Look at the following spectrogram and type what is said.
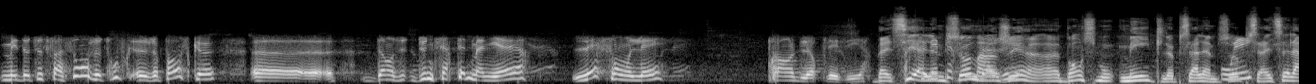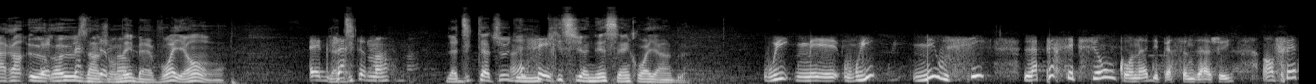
Mais de toute façon, je trouve, je pense que, euh, d'une certaine manière, laissons-les prendre leur plaisir. Ben, si elle aime ça, manger un, bon smoked meat, là, puis ça, elle aime ça, puis ça, la rend heureuse dans la journée, ben voyons. Exactement. La, dictature des nutritionnistes, c'est incroyable. Oui, mais oui, mais aussi la perception qu'on a des personnes âgées. En fait,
